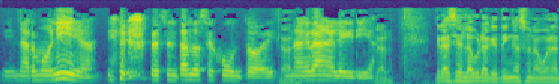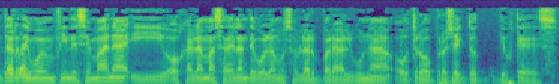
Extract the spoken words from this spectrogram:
en armonía, presentándose juntos. Es una gran alegría. Claro. Gracias, Laura, que tengas una buena tarde, un buen fin de semana y ojalá más adelante volvamos a hablar para algún otro proyecto de ustedes.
